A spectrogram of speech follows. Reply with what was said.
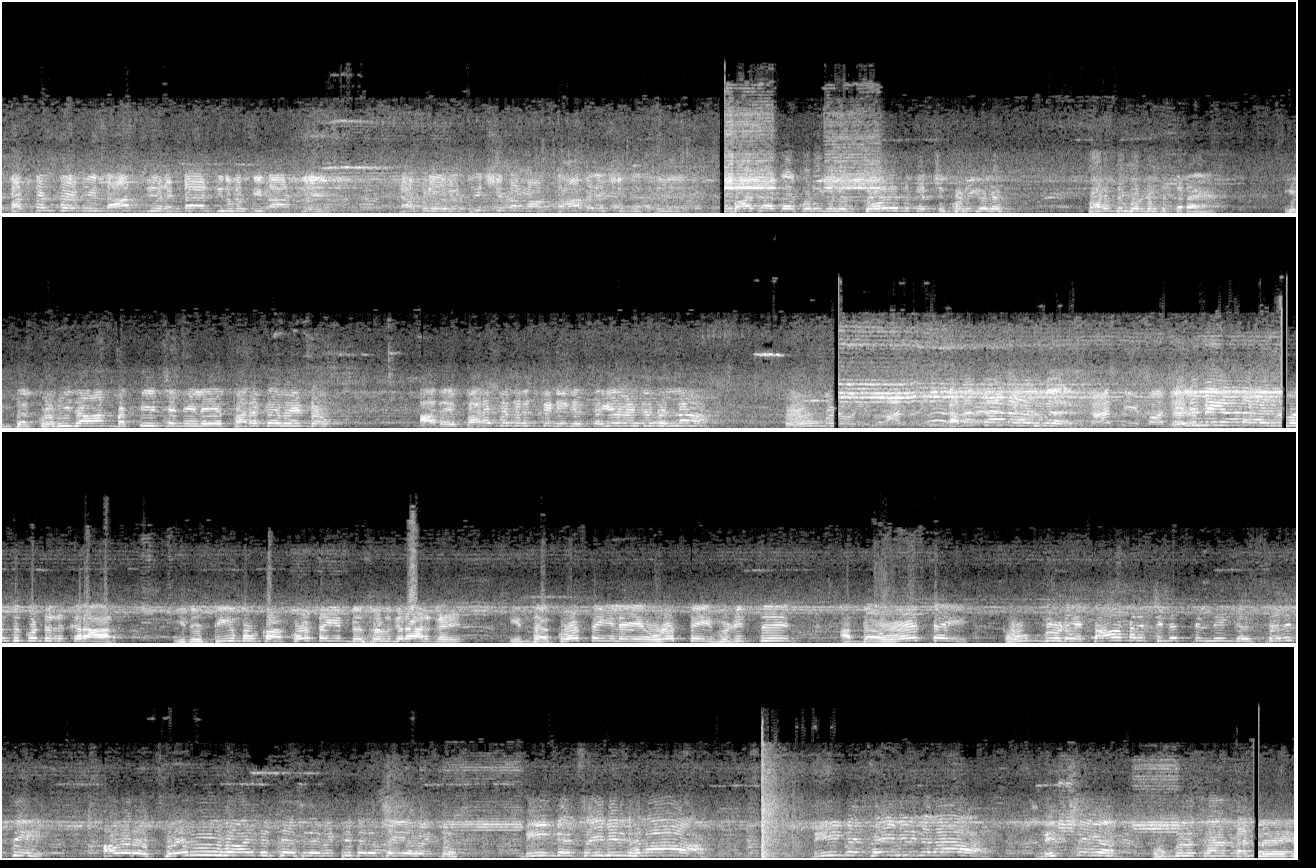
பத்தொன்பது நான்கு இரண்டாயிரத்தி இருபத்தி நான்கு. நம்முடைய வெற்றி சின்னமாம் தாமரை சின்னத்தில் பாஜக கொடிகளும் தோழன் கட்சி கொடிகளும் பறந்து கொண்டிருக்கின்றன. இந்த கொடிதான் மத்திய சென்னையிலே பறக்க வேண்டும். அதை பறப்பதற்கு நீங்கள் செய்ய வேண்டியதெல்லாம் உங்கள் நமக்கான ஒருவர் எளிமையான ஒருவர் வந்து கொண்டிருக்கிறார். இது திமுக கோட்டை என்று சொல்கிறார்கள். இந்த கோட்டையிலே ஓட்டை விழித்து அந்த ஓட்டை உங்களுடைய தாமரை சின்னத்தில் நீங்கள் செலுத்தி அவரை பெருவாய் வித்தியாசத்தை வெற்றி பெற செய்ய வேண்டும். நீங்கள் செய்வீர்களா? நீங்கள் செய்வீர்களா? நிச்சயம். உங்களுக்கான நன்மை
